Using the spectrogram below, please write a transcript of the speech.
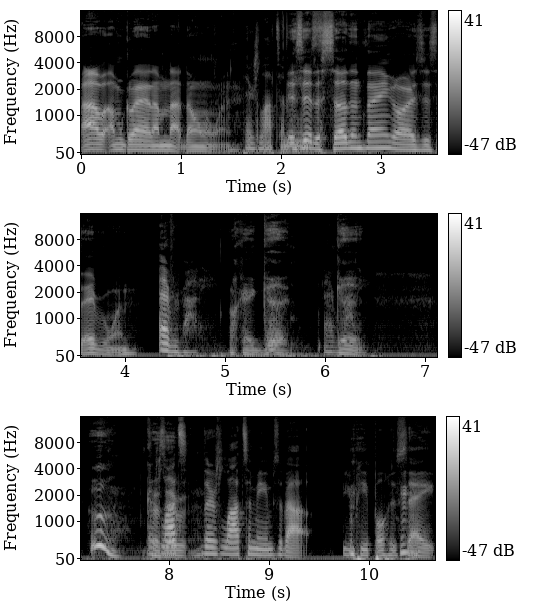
I, I'm glad I'm not the only one. There's lots of Is it a southern thing or is this everyone? Everybody. Okay, good. Everybody. Whew. There's lots. every- There's lots of memes about you people who say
